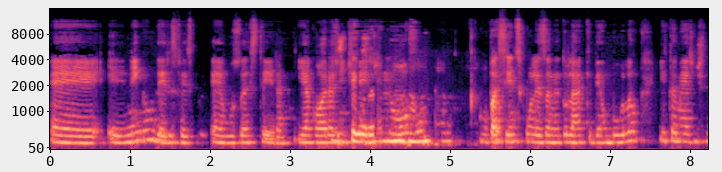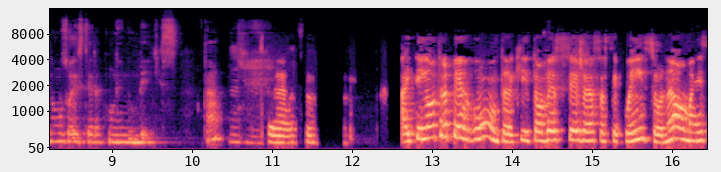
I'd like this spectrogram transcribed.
É, nenhum deles fez é, uso da esteira. E agora a gente esteira. fez de novo com pacientes com lesão medular que deambulam e também a gente não usou a esteira com nenhum deles, tá? Certo. Aí tem outra pergunta, que talvez seja essa sequência ou não, mas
